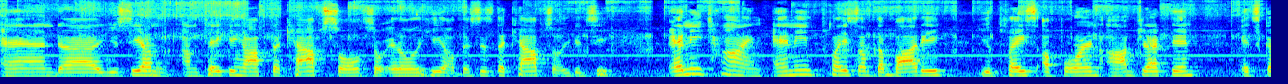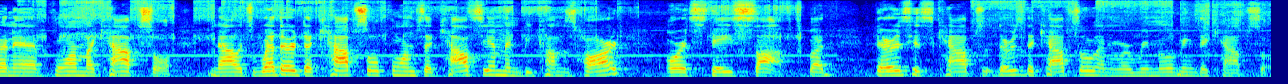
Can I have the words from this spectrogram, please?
And uh, you see I'm, I'm taking off the capsule so it'll heal. This is the capsule. You can see anytime, any place of the body you place a foreign object in, it's gonna form a capsule. Now it's whether the capsule forms a calcium and becomes hard or it stays soft. But There is his capsule, there's the capsule and we're removing the capsule.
